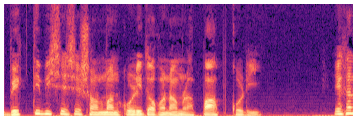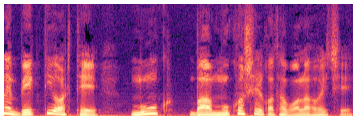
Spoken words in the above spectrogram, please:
ব্যক্তিবিশেষে সম্মান করি, তখন আমরা পাপ করি। এখানে ব্যক্তি অর্থে মুখ বা মুখোশের কথা বলা হয়েছে।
